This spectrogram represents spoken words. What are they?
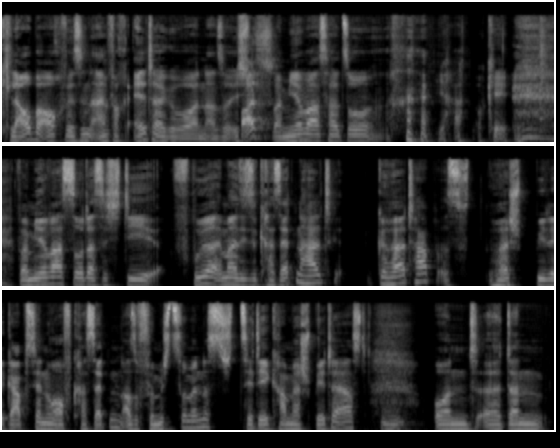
glaube auch, wir sind einfach älter geworden. Also ich, Was? bei mir war es halt so, ja, okay. Bei mir war es so, dass ich die früher immer diese Kassetten halt gehört habe. Es Hörspiele gab es ja nur auf Kassetten, also für mich zumindest. CD kam ja später erst. Mhm. Und äh, dann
